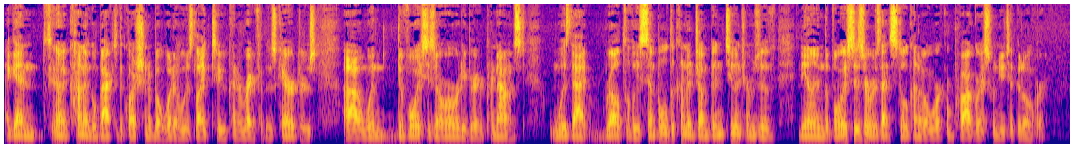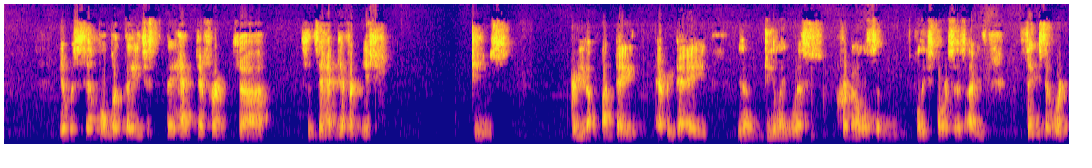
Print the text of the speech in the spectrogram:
again to kind of kind of go back to the question about what it was like to kind of write for those characters uh, when the voices are already very pronounced. Was that relatively simple to kind of jump into in terms of nailing the voices, or was that still kind of a work in progress when you took it over? It was simple, but they just they had different uh, since they had different issues, you know, mundane, everyday you know, dealing with criminals and police forces. I mean, things that were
